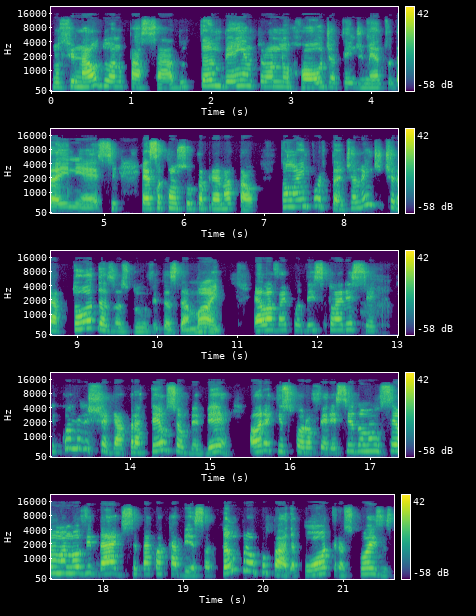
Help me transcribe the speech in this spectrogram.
no final do ano passado, também entrou no rol de atendimento da ANS essa consulta pré-natal. Então, é importante, além de tirar todas as dúvidas da mãe, ela vai poder esclarecer. E quando ele chegar para ter o seu bebê, a hora que isso for oferecido, não ser uma novidade, você está com a cabeça tão preocupada com outras coisas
